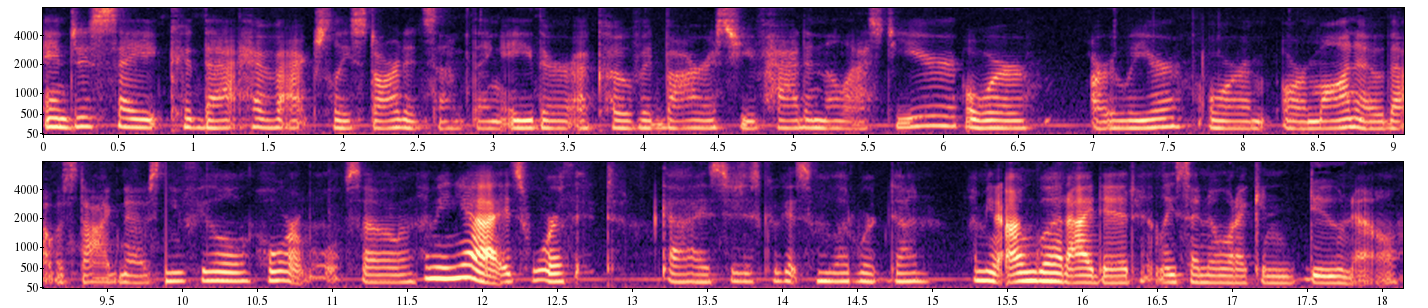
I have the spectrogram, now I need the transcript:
and just say, could that have actually started something, either a COVID COVID virus you've had in the last year or earlier or or mono that was diagnosed. You feel horrible. So, I mean, yeah, it's worth it, guys, to just go get some blood work done. I mean, I'm glad I did. At least I know what I can do now.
